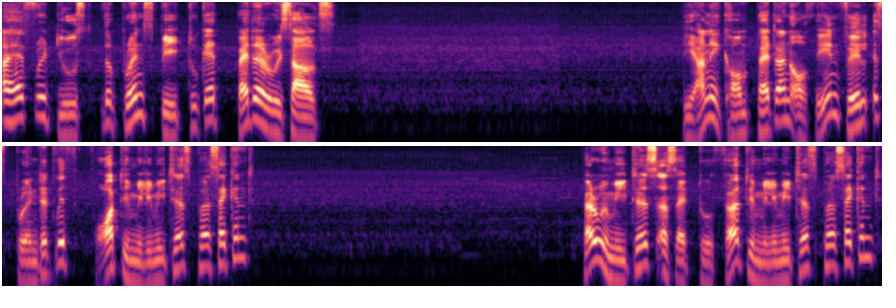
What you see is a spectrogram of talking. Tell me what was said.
I have reduced the print speed to get better results. The honeycomb pattern of the infill is printed with 40mm per second. Perimeters are set to 30mm per second.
